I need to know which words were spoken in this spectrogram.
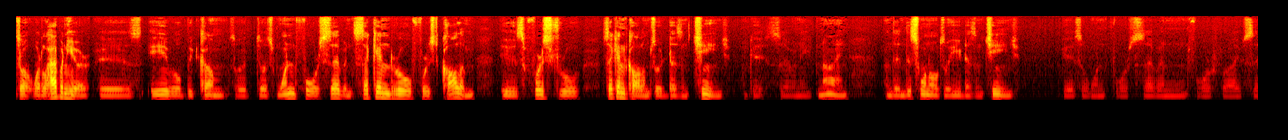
so what will happen here is a will become so it does 147 second row first column is first row second column so it doesn't change. Okay 7 8 9 and then this one also a doesn't change. Okay so 1 4 7 4 5 6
